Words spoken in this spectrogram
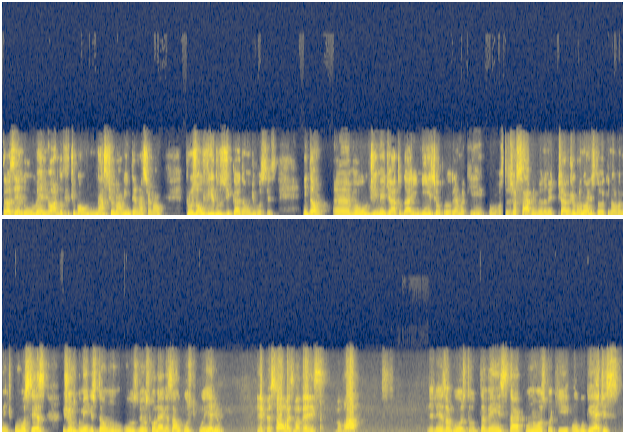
trazendo o melhor do futebol nacional e internacional para os ouvidos de cada um de vocês. Então, uh, vou de imediato dar início ao programa aqui. Como vocês já sabem, meu nome é Thiago Giovannoni, estou aqui novamente com vocês. Junto comigo estão os meus colegas Augusto Coelho. E aí, pessoal, mais uma vez, vamos lá. Beleza, Augusto? Também está conosco aqui Hugo Guedes.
